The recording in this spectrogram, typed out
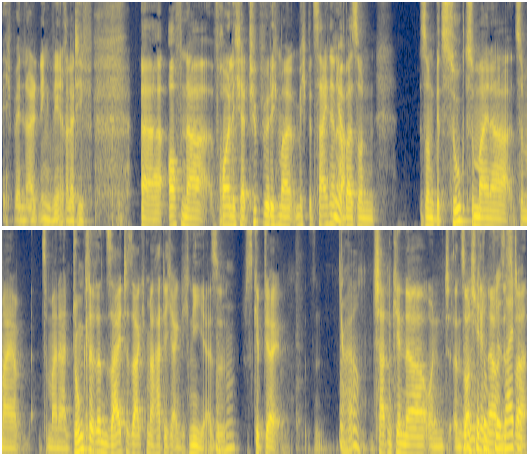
ich bin halt irgendwie relativ äh, offener, freundlicher Typ, würde ich mal mich bezeichnen, Ja. aber so ein, so ein Bezug zu meiner, zu meiner, zu meiner dunkleren Seite, sag ich mal, hatte ich eigentlich nie. Also es gibt ja Ja, ja. Schattenkinder und, Sonnenkinder. Und, das Seite? war,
